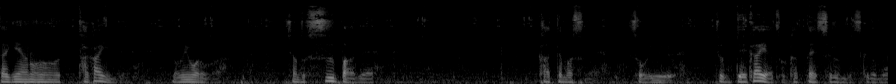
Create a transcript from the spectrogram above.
最近あの、高いんで、飲み物が。ちゃんとスーパーで買ってますね。そういう、ちょっとでかいやつを買ったりするんですけども、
